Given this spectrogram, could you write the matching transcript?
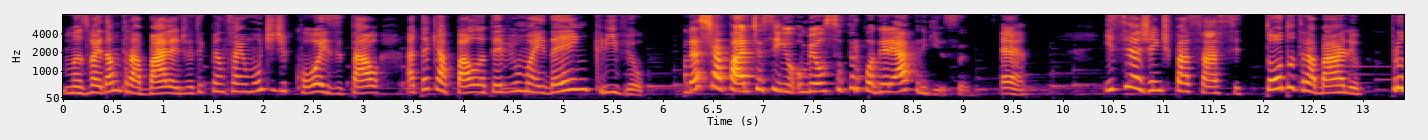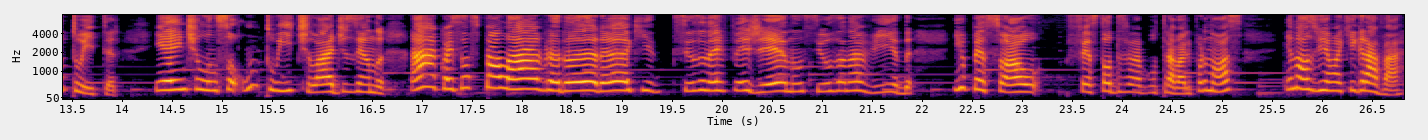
mas vai dar um trabalho, a gente vai ter que pensar em um monte de coisa e tal. Até que a Paula teve uma ideia incrível. Desta parte, assim, o meu superpoder é a preguiça. É. E se a gente passasse todo o trabalho pro Twitter? E a gente lançou um tweet lá dizendo: Ah, quais são as palavras que se usa no RPG, não se usa na vida. E o pessoal fez todo o trabalho por nós e nós viemos aqui gravar.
